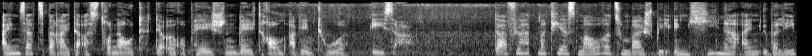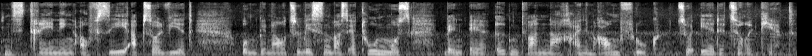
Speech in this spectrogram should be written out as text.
einsatzbereiter Astronaut der Europäischen Weltraumagentur ESA. Dafür hat Matthias Maurer zum Beispiel in China ein Überlebenstraining auf See absolviert, um genau zu wissen, was er tun muss, wenn er irgendwann nach einem Raumflug zur Erde zurückkehrt.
